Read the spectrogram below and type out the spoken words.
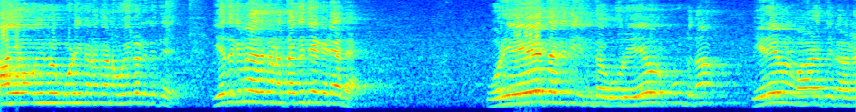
ஆயிரம் உயிர்கள் கோடிக்கணக்கான உயிர்கள் இருக்குது. எதுக்குமே அதுக்கான தகுதியே கிடையாது. ஒரே தகுதி இந்த ஒரே ஒரு கூட்டு தான் இறைவன் வாழறதுக்கான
